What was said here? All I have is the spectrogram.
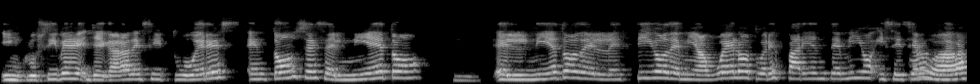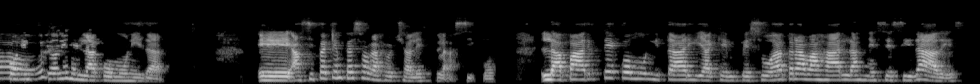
inclusive llegar a decir, tú eres entonces el nieto, el nieto del tío de mi abuelo, tú eres pariente mío y se hicieron oh, nuevas conexiones en la comunidad. Eh, así fue que empezó Garrochales Clásico. La parte comunitaria que empezó a trabajar las necesidades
